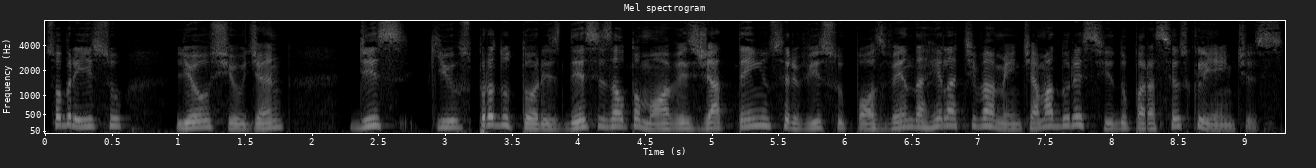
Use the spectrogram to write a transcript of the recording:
Sobre isso, Liu Xiujian diz que os produtores desses automóveis já têm o serviço pós-venda relativamente amadurecido para seus clientes.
